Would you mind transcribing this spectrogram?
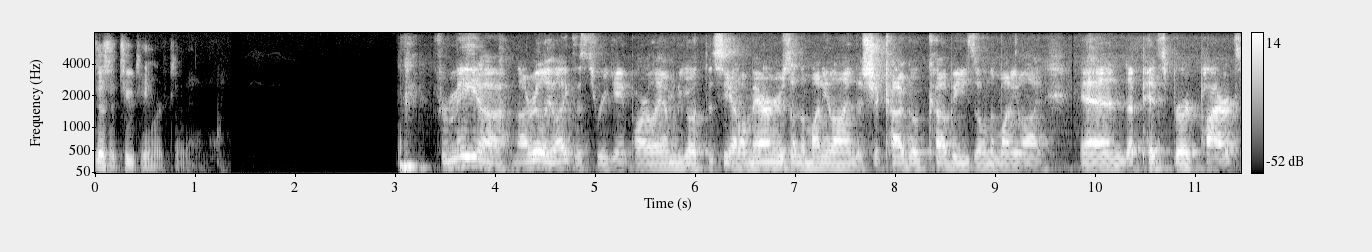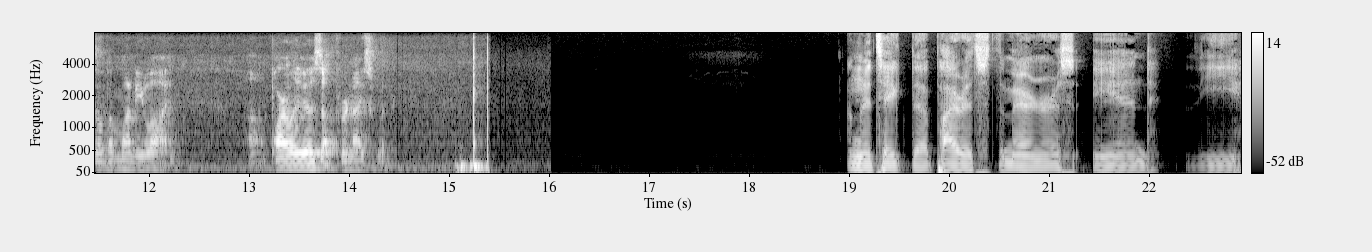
Just a two-teamer today. For me, uh, I really like this three-game parlay. I'm going to go with the Seattle Mariners on the money line, the Chicago Cubbies on the money line, and the Pittsburgh Pirates on the money line. Uh, parlay those up for a nice win. I'm going to take the Pirates, the Mariners, and the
